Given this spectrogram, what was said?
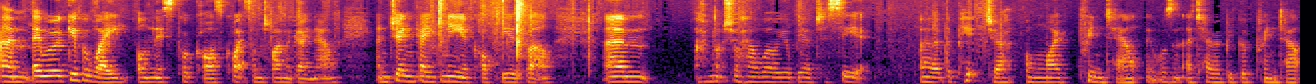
Um, they were a giveaway on this podcast quite some time ago now. And Jen gave me a copy as well. Um, I'm not sure how well you'll be able to see it. Uh, the picture on my printout. It wasn't a terribly good printout.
